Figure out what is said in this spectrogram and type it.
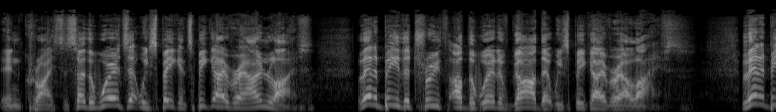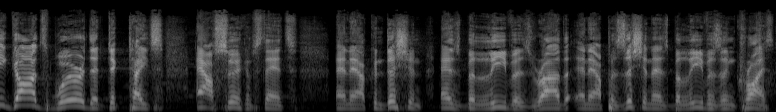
in Christ. And so the words that we speak and speak over our own lives, let it be the truth of the word of God that we speak over our lives. Let it be God's word that dictates our circumstance and our condition as believers rather and our position as believers in Christ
